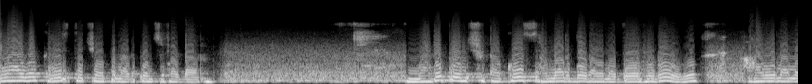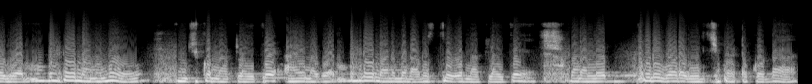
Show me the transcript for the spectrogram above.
ఎలాగ క్రీస్తు చేత నడిపించబడ్డారు? నడిపించుటకు సమర్థుడైన దేవుడు ఆయనను వెంబడే మనము ఉంచుకున్నట్లయితే ఆయన వెంబడే మనము నడుస్తూ ఉన్నట్లయితే మనల్ని ఎప్పుడు కూడా విడిచిపెట్టకుండా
